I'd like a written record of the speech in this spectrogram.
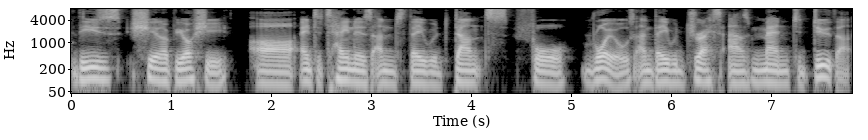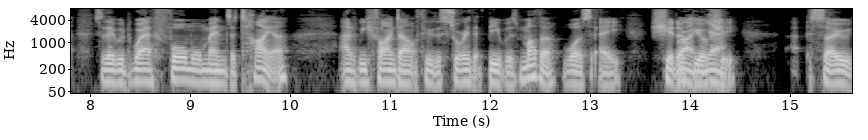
these shirabyoshi are entertainers and they would dance for royals and they would dress as men to do that. So they would wear formal men's attire. And we find out through the story that Biwa's mother was a shirabyoshi. Right, So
